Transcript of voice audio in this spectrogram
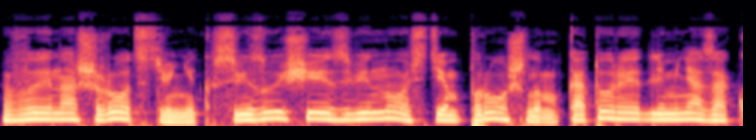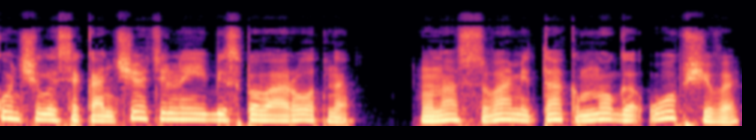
Вы наш родственник, связующее звено с тем прошлым, которое для меня закончилось окончательно и бесповоротно. У нас с вами так много общего,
